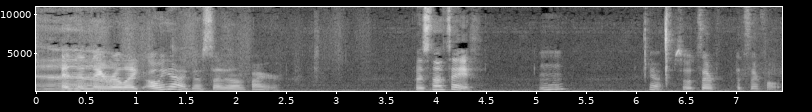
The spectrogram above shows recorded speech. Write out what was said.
And then they were Ah. like, "Oh yeah, go set it on fire." but it's not safe. Mhm. Yeah, so it's their it's their fault.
